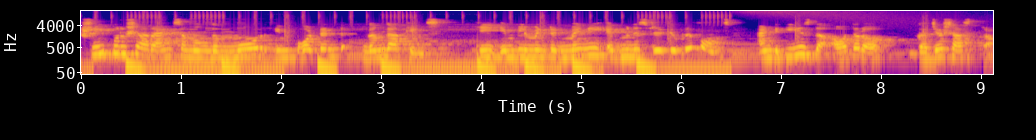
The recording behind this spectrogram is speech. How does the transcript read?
Sri Purusha ranks among the more important Ganga kings. He implemented many administrative reforms and he is the author of Gajashastra.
